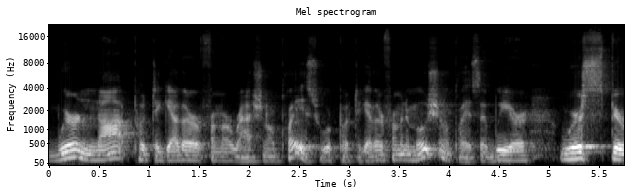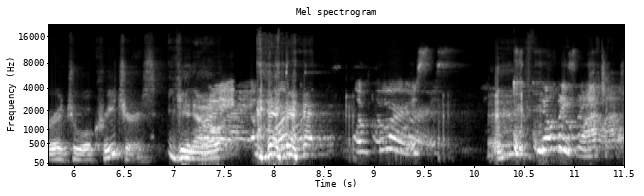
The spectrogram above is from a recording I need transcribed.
we're not put together from a rational place. We're put together from an emotional place that we are we're spiritual creatures you know? Right. of course. Of course. nobody's logical.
